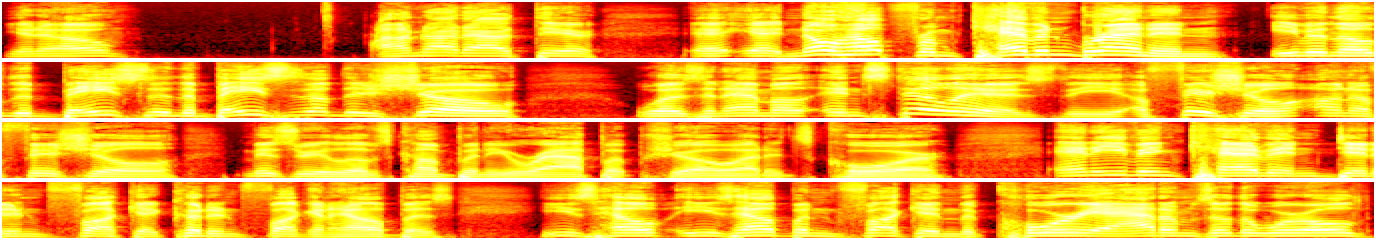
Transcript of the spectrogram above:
You know, I'm not out there. Uh, uh, no help from Kevin Brennan, even though the base the basis of this show was an ML and still is the official, unofficial Misery Loves Company wrap up show at its core. And even Kevin didn't fuck it, couldn't fucking help us. He's help he's helping fucking the Corey Adams of the world,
